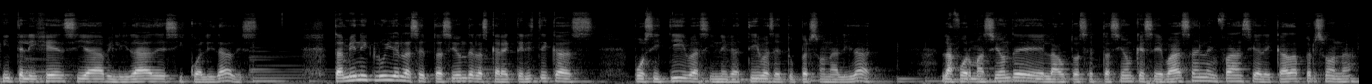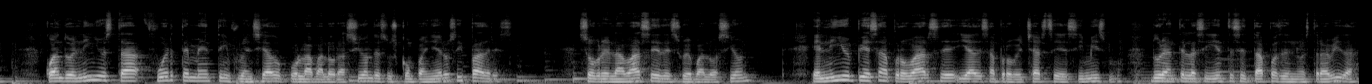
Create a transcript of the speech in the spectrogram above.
inteligencia, habilidades y cualidades. También incluye la aceptación de las características positivas y negativas de tu personalidad. La formación de la autoaceptación que se basa en la infancia de cada persona, cuando el niño está fuertemente influenciado por la valoración de sus compañeros y padres, sobre la base de su evaluación, el niño empieza a probarse y a desaprovecharse de sí mismo durante las siguientes etapas de nuestra vida,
